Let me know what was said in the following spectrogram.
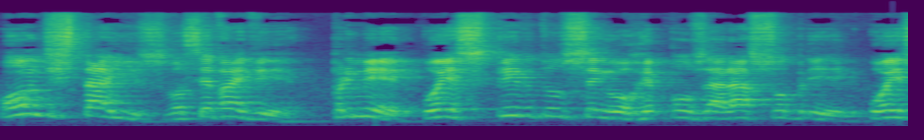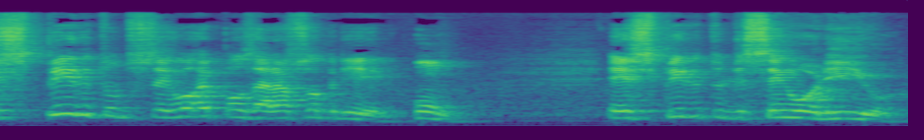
Onde está isso? Você vai ver. Primeiro, o Espírito do Senhor repousará sobre ele. O Espírito do Senhor repousará sobre ele. Um, Espírito de senhorio.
